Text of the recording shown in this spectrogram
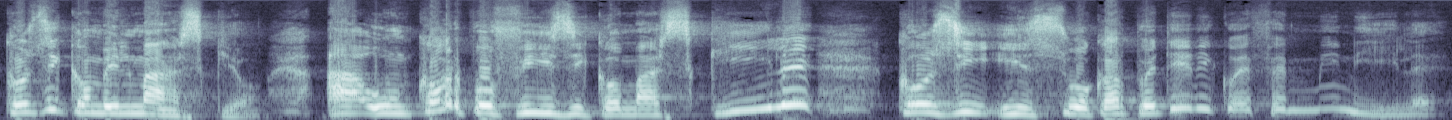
così come il maschio ha un corpo fisico maschile, così il suo corpo eterico è femminile.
